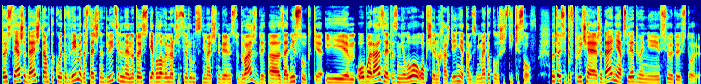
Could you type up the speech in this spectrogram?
То есть ты ожидаешь там какое-то время достаточно длительное. Ну, то есть я была в emergency room с внематочной беременностью дважды э, за одни сутки. И оба раза это заняло общее нахождение, там занимает около 6 часов. Ну, то есть это включая ожидание, обследование и всю эту историю.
